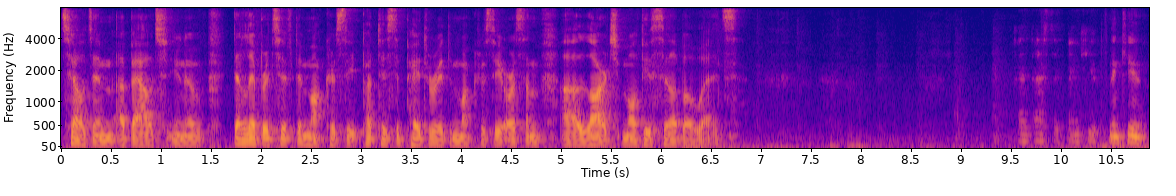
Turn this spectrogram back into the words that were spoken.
tell them about about you know deliberative democracy, participatory democracy, or some uh, large multi-syllable words. Fantastic. Thank you. Thank you.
